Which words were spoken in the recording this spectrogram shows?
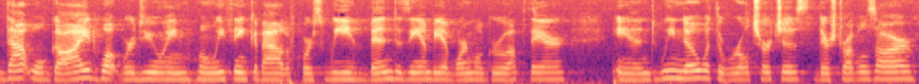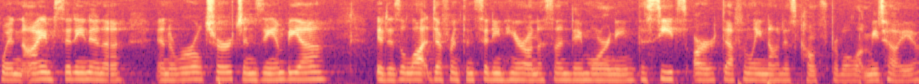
that will guide what we're doing when we think about, of course, we have been to Zambia, Bornwell grew up there, and we know what the rural churches, their struggles are. When I am sitting in a, in a rural church in Zambia, it is a lot different than sitting here on a Sunday morning. The seats are definitely not as comfortable, let me tell you.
